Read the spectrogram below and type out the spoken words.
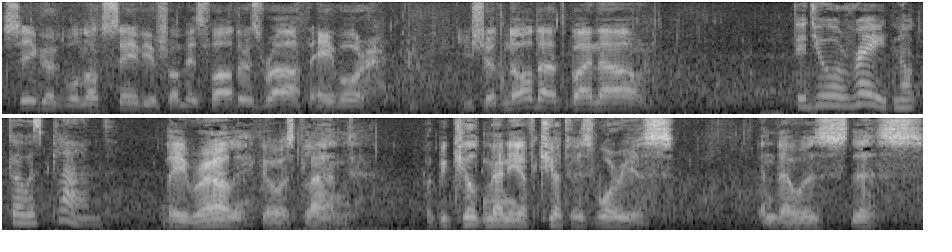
Sigurd will not save you from his father's wrath, Eivor. You should know that by now. Did your raid not go as planned? They rarely go as planned. But we killed many of Kjotve's warriors. And there was this.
